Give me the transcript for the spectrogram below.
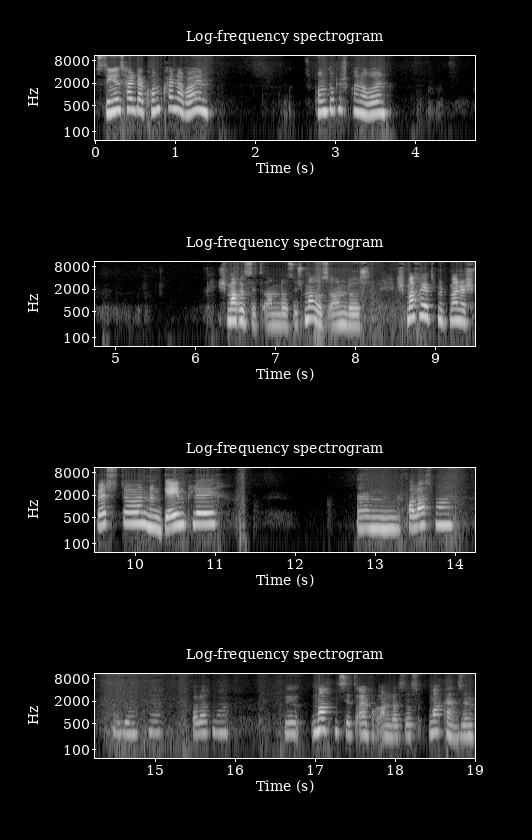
Das Ding ist halt, da kommt keiner rein. Es kommt wirklich keiner rein. Ich mache es jetzt anders. Ich mache es anders. Ich mache jetzt mit meiner Schwester einen Gameplay. Ähm, verlass mal. Also, ja, verlass mal. Wir machen es jetzt einfach anders. Das macht keinen Sinn.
